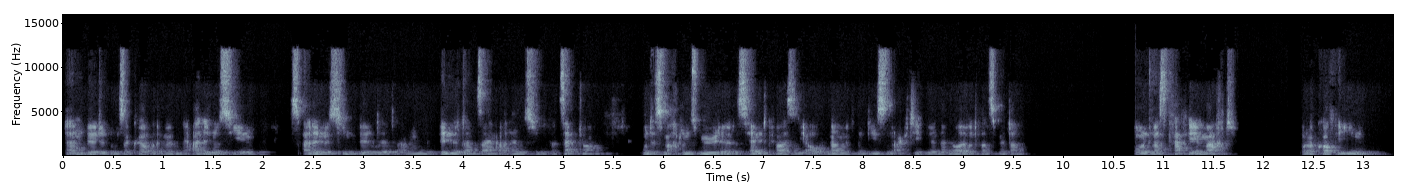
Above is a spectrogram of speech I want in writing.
dann bildet unser Körper immer mehr Adenosin. Das Adenosin bildet an, bindet an seinen Adenosinrezeptor und es macht uns müde. Das hemmt quasi die Aufnahme von diesen aktivierenden Neurotransmittern. Und was Kaffee macht oder Koffein,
